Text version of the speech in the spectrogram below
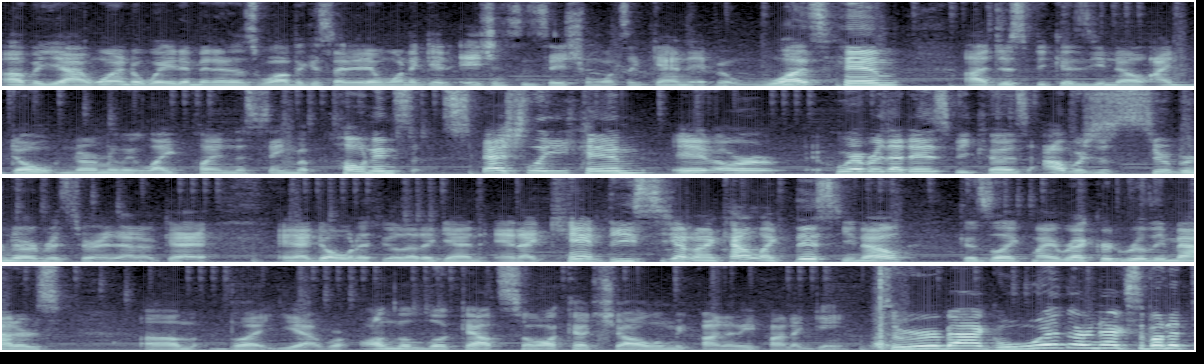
Uh, but yeah, I wanted to wait a minute as well because I didn't want to get Asian Sensation once again if it was him. Uh, just because, you know, I don't normally like playing the same opponents, especially him if, or whoever that is, because I was just super nervous during that, okay? And I don't want to feel that again. And I can't DC on an account like this, you know? Because, like, my record really matters. Um, but yeah, we're on the lookout, so I'll catch y'all when we finally find a game. So we're back with our next opponent,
